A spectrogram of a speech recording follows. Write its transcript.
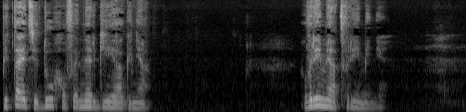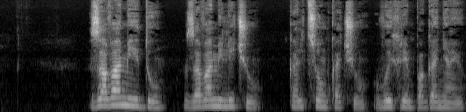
питайте духов энергии огня. Время от времени. За вами иду, за вами лечу, кольцом качу, выхрем погоняю.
